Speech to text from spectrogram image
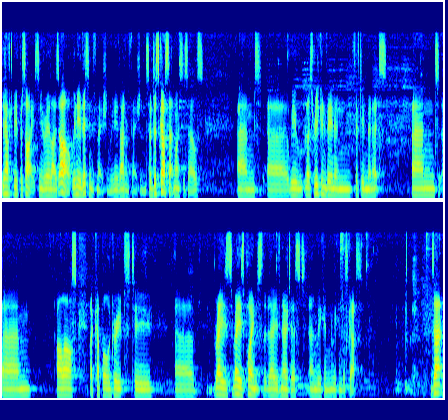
you have to be precise. And you realize, oh, we need this information, we need that information. So discuss that amongst yourselves. And uh, we, let's reconvene in 15 minutes. And um, I'll ask a couple groups to uh, raise, raise points that they've noticed, and we can, we can discuss. Is that,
